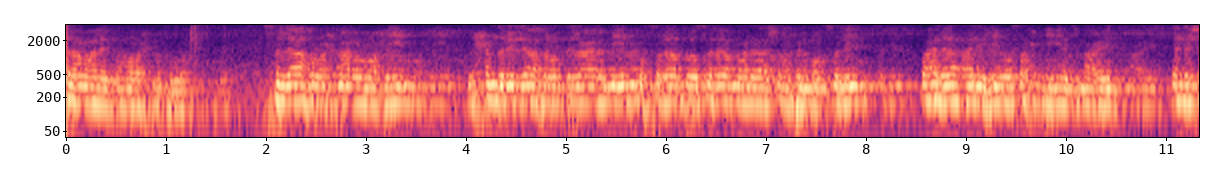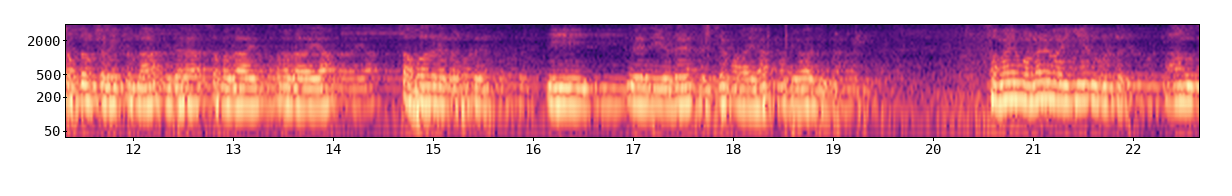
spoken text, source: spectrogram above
السلام عليكم ورحمة الله بسم الله الرحمن الرحيم الحمد لله رب العالمين والصلاة والسلام على أشرف المرسلين وعلى آله وصحبه أجمعين എൻ്റെ ശബ്ദം ക്ഷണിക്കുന്ന ഇതര സമുദായ സമുദായ സഹോദരങ്ങൾക്ക് ഈ വേദിയുടെ കൃത്യമായ അഭിവാദ്യങ്ങൾ സമയം വളരെ വൈകിയതുകൊണ്ട് ആമുഖ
